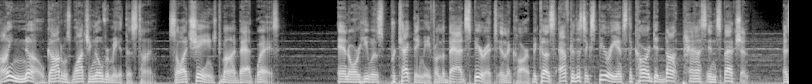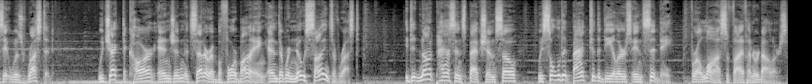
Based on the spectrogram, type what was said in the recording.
I know God was watching over me at this time, so I changed my bad ways. And or he was protecting me from the bad spirit in the car because after this experience the car did not pass inspection, as it was rusted. We checked the car, engine, etc. before buying and there were no signs of rust. It did not pass inspection, so we sold it back to the dealers in Sydney for a loss of $500.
